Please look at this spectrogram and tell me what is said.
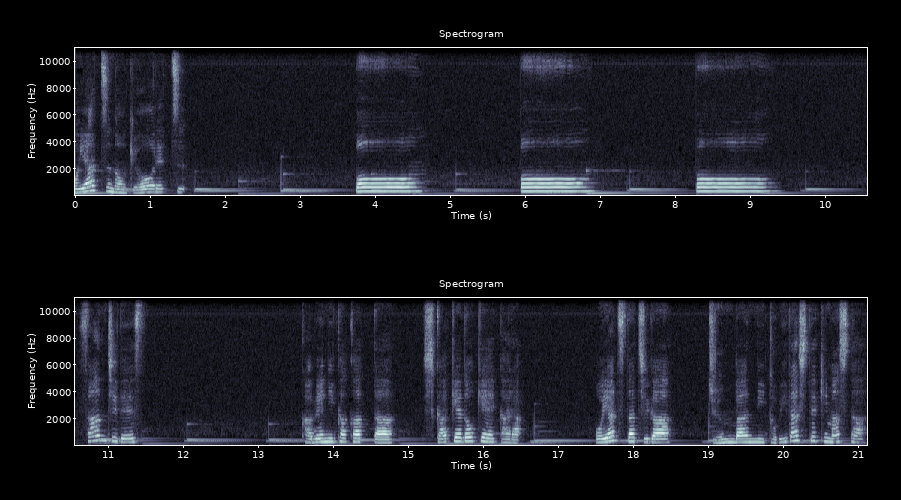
おやつの行列。ぼーんぼーんぼーん3時です。壁にかかった仕掛け時計からおやつたちが順番に飛び出してきました。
